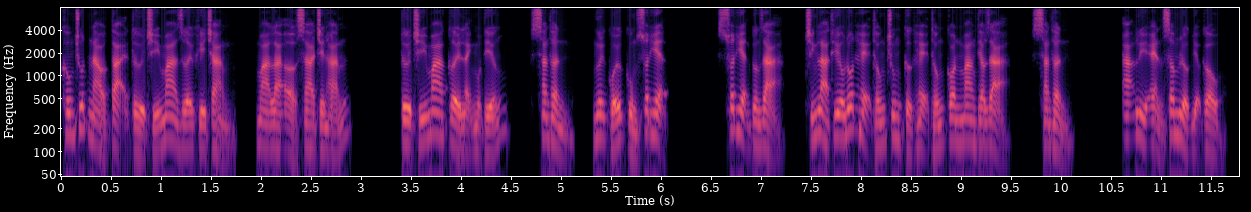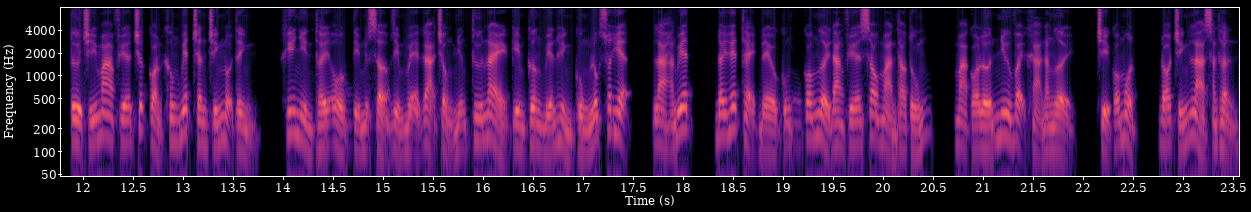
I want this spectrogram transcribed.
không chút nào tại từ trí ma dưới khí chẳng, mà là ở xa trên hắn. Từ trí ma cười lạnh một tiếng, san thần, ngươi cuối cùng xuất hiện. Xuất hiện cơn giả, chính là thiêu đốt hệ thống trung cực hệ thống con mang theo giả, san thần a lì ẻn xâm lược địa cầu, từ trí ma phía trước còn không biết chân chính nội tình, khi nhìn thấy ổ tìm sợ dìm mẹ gạ chồng những thứ này kim cương biến hình cùng lúc xuất hiện, là hắn biết, đây hết thảy đều cũng có người đang phía sau màn thao túng, mà có lớn như vậy khả năng người, chỉ có một, đó chính là san thần.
